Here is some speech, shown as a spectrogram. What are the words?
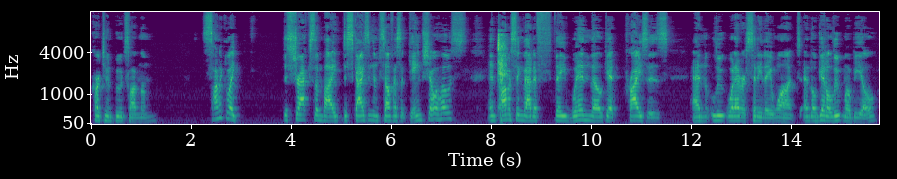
cartoon boots on them. Sonic like distracts them by disguising himself as a game show host and promising that if they win, they'll get prizes and loot whatever city they want, and they'll get a loot mobile.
